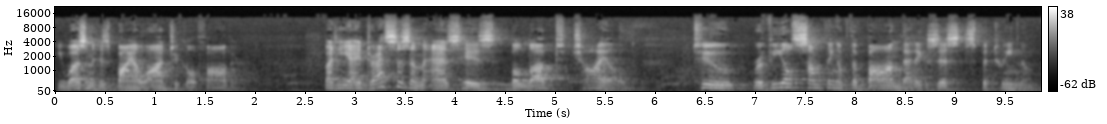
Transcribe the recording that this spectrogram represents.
he wasn't his biological father, but he addresses him as his beloved child to reveal something of the bond that exists between them.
